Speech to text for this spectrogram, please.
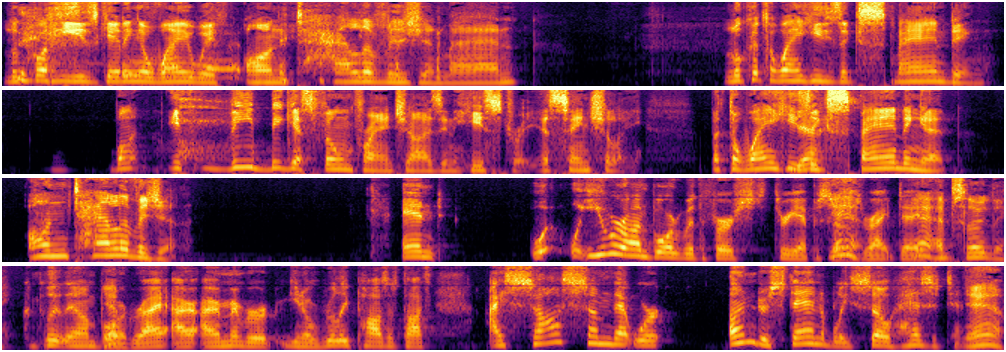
Look what he is getting away with on television, man. Look at the way he's expanding. What if the biggest film franchise in history, essentially, but the way he's Yeah. expanding it on television. And w- w- you were on board with the first three episodes, Yeah, right, Dave? Yeah, absolutely. completely on board, right? I, I remember, you know, really positive thoughts. I saw some that were understandably so hesitant. Yeah.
